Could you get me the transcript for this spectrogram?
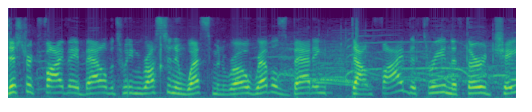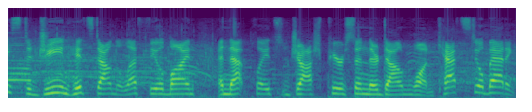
District 5A battle between Ruston and West Monroe. Rebels batting down 5 to 3 in the third. Chase DeGene hits down the left field line, and that plates Josh Pearson. They're down one. Cats still batting.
